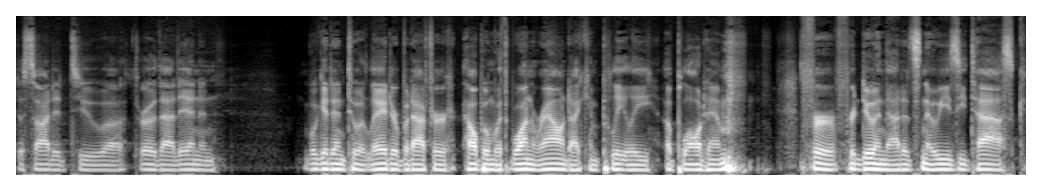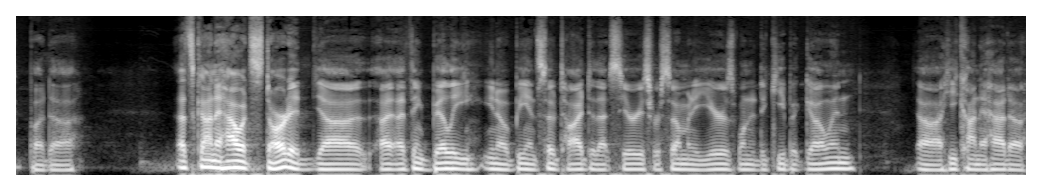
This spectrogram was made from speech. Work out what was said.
decided to uh, throw that in, and we'll get into it later. But after helping with one round, I completely applaud him for for doing that. It's no easy task, but uh, that's kind of how it started. Uh, I, I think Billy, you know, being so tied to that series for so many years, wanted to keep it going. Uh, he kind of had a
